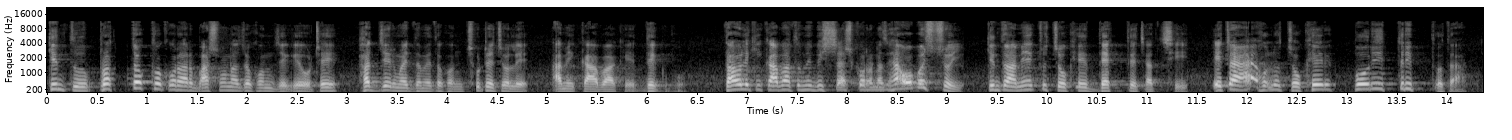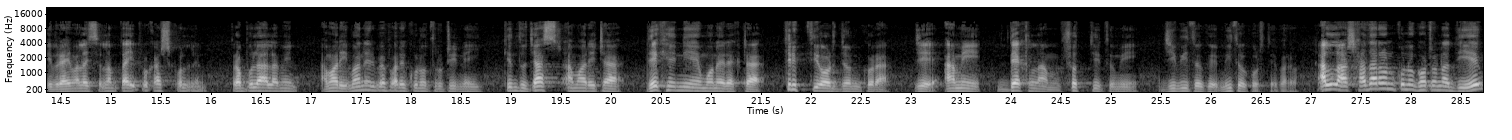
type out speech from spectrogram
কিন্তু প্রত্যক্ষ করার বাসনা যখন জেগে ওঠে হাজ্যের মাধ্যমে তখন ছুটে চলে, আমি কাবাকে দেখব। তাহলে কি কাবা তুমি বিশ্বাস করো না? হ্যাঁ অবশ্যই। কিন্তু আমি একটু চোখে দেখতে চাচ্ছি। এটা হলো চোখের পরিতৃপ্ততা। ইব্রাহিম আলাইসাল্লাম তাই প্রকাশ করলেন রবুল আলমিন, আমার ইমানের ব্যাপারে কোনো ত্রুটি নেই। কিন্তু জাস্ট আমার এটা দেখে নিয়ে মনের একটা তৃপ্তি অর্জন করা। যে আমি দেখলাম সত্যি তুমি জীবিতকে মৃত করতে পারো। আল্লাহ সাধারণ কোনো ঘটনা দিয়ে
